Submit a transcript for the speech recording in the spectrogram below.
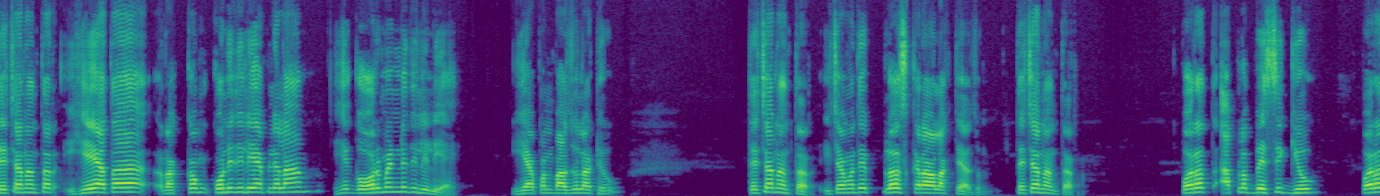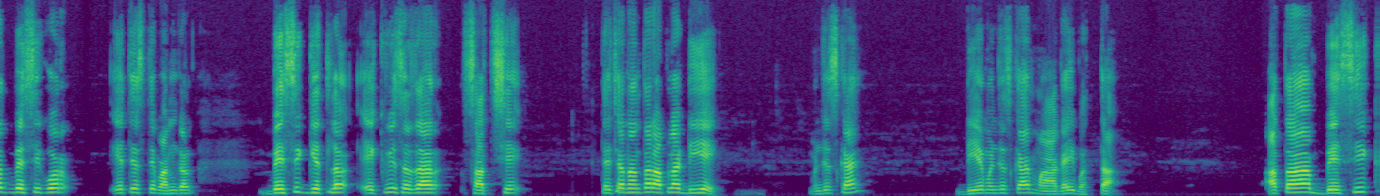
त्याच्यानंतर हे आता रक्कम कोणी दिली आहे आपल्याला? हे गव्हर्मेंटने दिलेली आहे. हे आपण बाजूला ठेवू. त्याच्यानंतर हिच्यामध्ये प्लस करावं लागते अजून. त्याच्यानंतर परत आपलं बेसिक घेऊ. परत बेसिकवर येतेच ते भानगड. बेसिक घेतलं एकवीस हजार सातशे. त्याच्यानंतर आपला डी ए म्हणजेच काय? डी ए म्हणजेच काय? महागाई भत्ता. आता बेसिक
